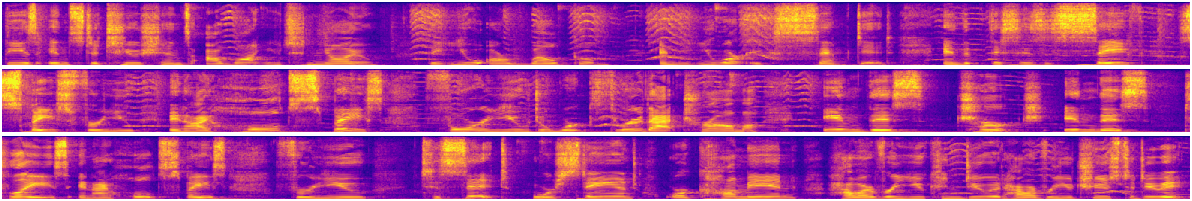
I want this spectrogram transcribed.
these institutions, I want you to know that you are welcome and that you are accepted and that this is a safe space for you. And I hold space for you to work through that trauma in this church, in this place. And I hold space for you to sit or stand or come in, however you can do it, however you choose to do it,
